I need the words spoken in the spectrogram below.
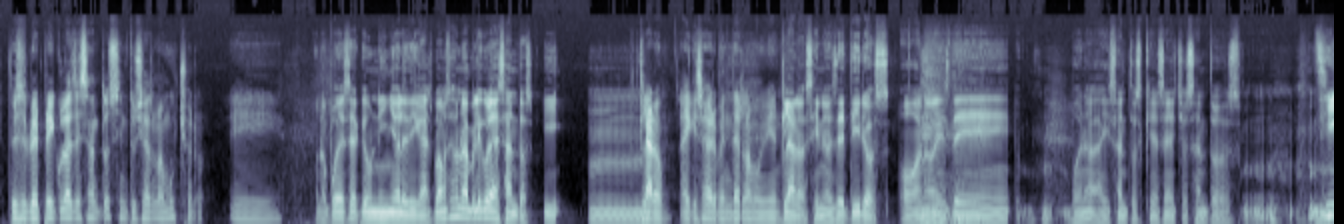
Entonces, el ver películas de santos se entusiasma mucho, ¿no? Eh, bueno, puede ser que un niño le digas, vamos a ver una película de santos y Mm. Claro, hay que saber venderla muy bien. Claro, si no es de tiros o no es de... Bueno, hay santos que se han hecho santos... Mm, sí,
